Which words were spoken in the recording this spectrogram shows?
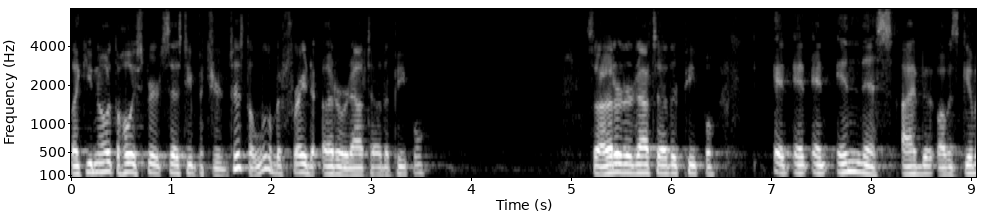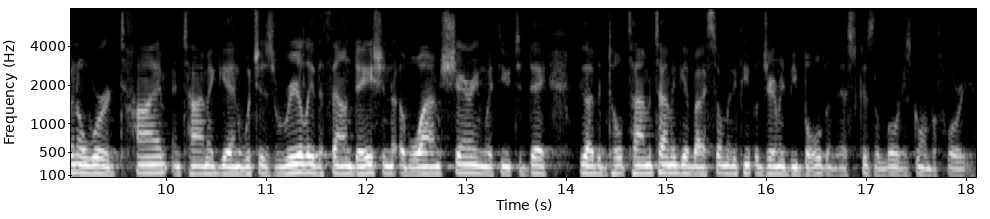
like you know what the Holy Spirit says to you, but you're just a little bit afraid to utter it out to other people? So I uttered it out to other people and, and, and, in this, I, I was given a word time and time again, which is really the foundation of why I'm sharing with you today. Because I've been told time and time again by so many people, Jeremy, be bold in this because the Lord is going before you.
